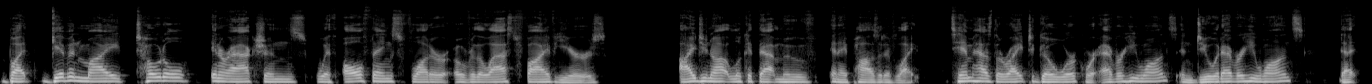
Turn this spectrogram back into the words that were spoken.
But given my total interactions with all things Flutter over the last five years, I do not look at that move in a positive light. Tim has the right to go work wherever he wants and do whatever he wants. That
